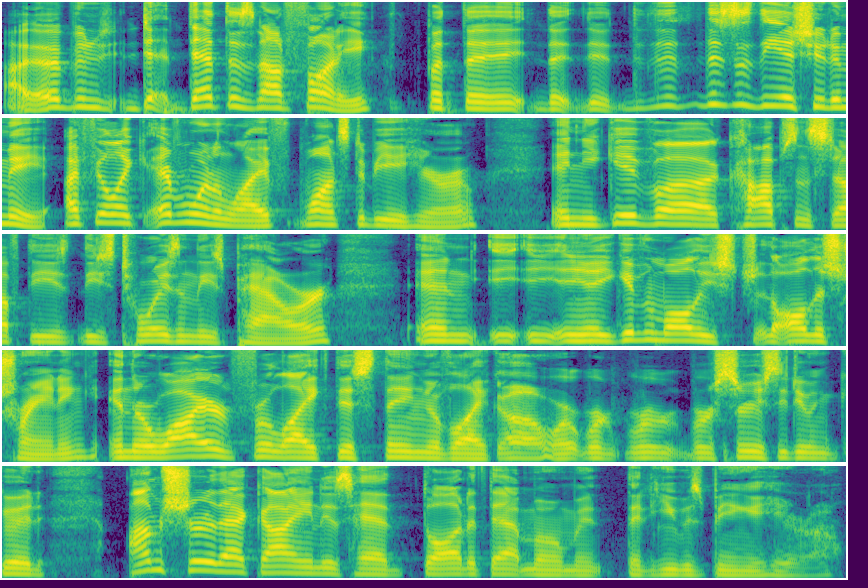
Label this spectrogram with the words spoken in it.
I've been de- death is not funny, but the, the, the, the this is the issue to me. I feel like everyone in life wants to be a hero, and you give uh, cops and stuff these these toys and these power, and y- y- you know you give them all these all this training, and they're wired for like this thing of like, oh, we're we're we're, we're seriously doing good. I'm sure that guy in his head thought at that moment that he was being a hero.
